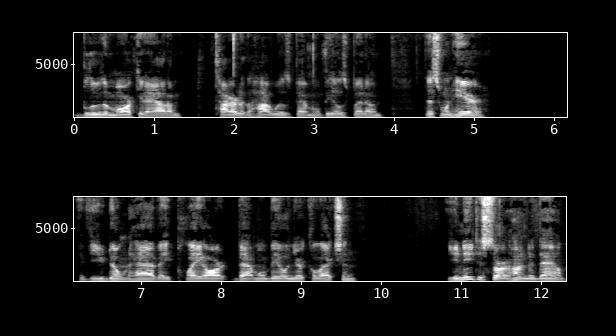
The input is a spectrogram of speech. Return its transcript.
blew the market out. I'm tired of the Hot Wheels Batmobiles, but um, this one here, if you don't have a Playart Batmobile in your collection, you need to start hunting it down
